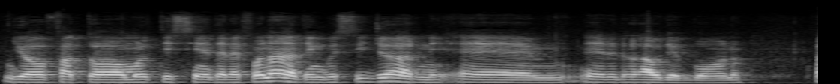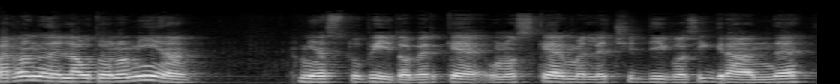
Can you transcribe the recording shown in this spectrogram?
Io ho fatto moltissime telefonate in questi giorni e, e l'audio è buono. Parlando dell'autonomia, mi ha stupito perché uno schermo LCD così grande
